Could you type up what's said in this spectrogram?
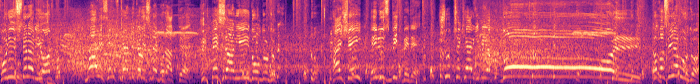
Golü üstten arıyor. Maalesef kendi kalesine gol attı. 45 saniyeyi doldurduk. Her şey henüz bitmedi. Şut çeker gibi yapıp gol! Kafasıyla vurdu.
